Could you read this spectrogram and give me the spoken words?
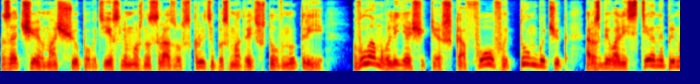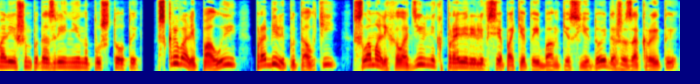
Зачем ощупывать, если можно сразу вскрыть и посмотреть, что внутри? Выламывали ящики шкафов и тумбочек, разбивали стены при малейшем подозрении на пустоты, вскрывали полы, пробили потолки, Сломали холодильник, проверили все пакеты и банки с едой, даже закрытые.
